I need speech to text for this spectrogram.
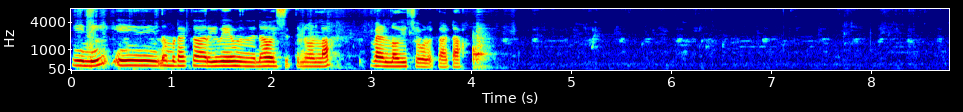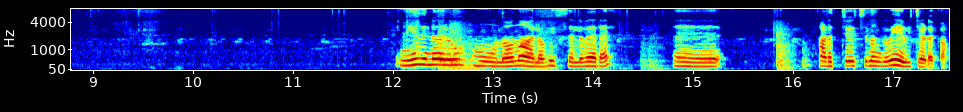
ഇനി ഈ നമ്മുടെ കറി വേവുന്നതിന് ആവശ്യത്തിനുള്ള വെള്ളം ഒഴിച്ച് കൊടുക്കാം കേട്ടോ. ഇനി ഇതിനൊരു മൂന്നോ നാലോ വിസൽ വരെ അടച്ചു വെച്ച് നമുക്ക് വേവിച്ചെടുക്കാം.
